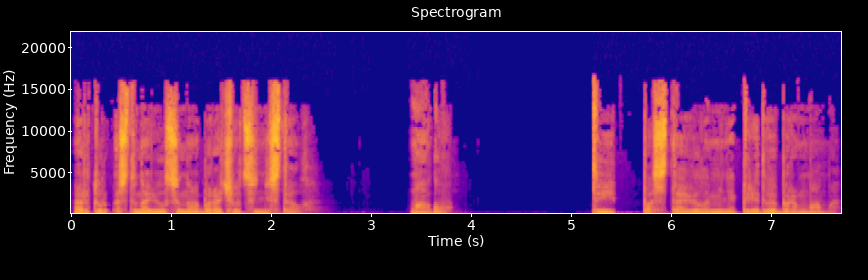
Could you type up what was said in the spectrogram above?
Артур остановился, но оборачиваться не стал. Могу. Ты поставила меня перед выбором, мама.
